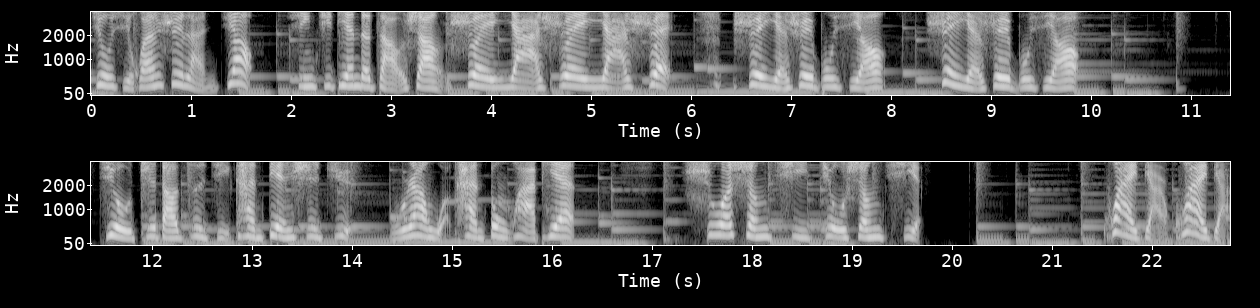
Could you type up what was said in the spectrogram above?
就喜欢睡懒觉，星期天的早上睡呀睡呀睡，睡也睡不醒，睡也睡不醒。就知道自己看电视剧，不让我看动画片。说生气就生气，快点儿快点儿，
